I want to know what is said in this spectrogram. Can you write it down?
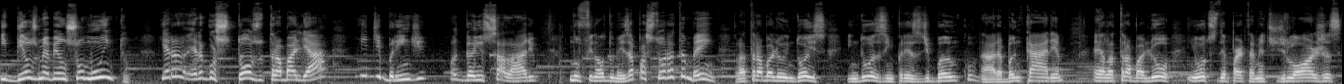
e Deus me abençoou muito. E era, era gostoso trabalhar e de brinde ganha o salário no final do mês. A pastora também. Ela trabalhou em, dois, em duas empresas de banco, na área bancária, ela trabalhou em outros departamentos de lojas.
